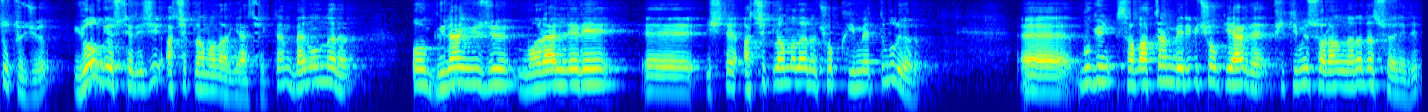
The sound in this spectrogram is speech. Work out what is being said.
tutucu, yol gösterici açıklamalar gerçekten. Ben onların o gülen yüzü, moralleri, e, işte açıklamalarını çok kıymetli buluyorum. E, Bugün sabahtan beri birçok yerde fikrimi soranlara da söyledim.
